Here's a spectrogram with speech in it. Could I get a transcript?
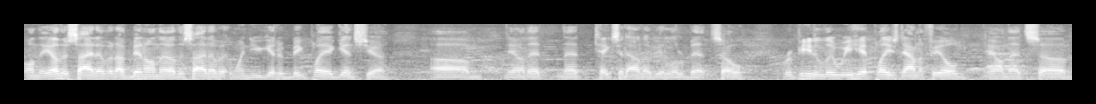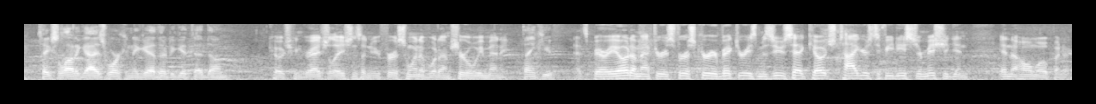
on the other side of it. I've been on the other side of it when you get a big play against you. Um, you know that that takes it out of you a little bit. So repeatedly we hit plays down the field. You know, and that's uh, takes a lot of guys working together to get that done. Coach, congratulations on your first win of what I'm sure will be many. Thank you. That's Barry Odom after his first career victory as Mizzou's head coach. Tigers defeat Eastern Michigan in the home opener.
